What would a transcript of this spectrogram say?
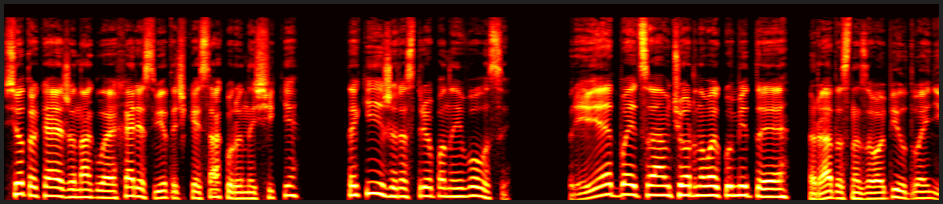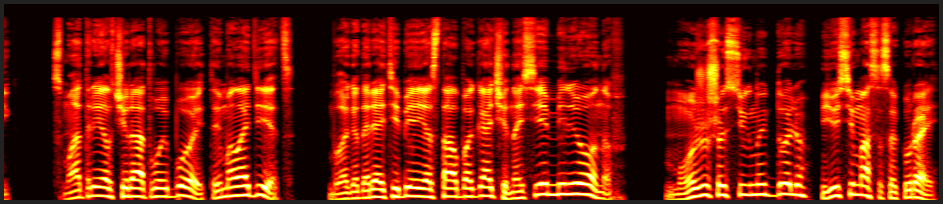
Все такая же наглая харя с веточкой сакуры на щеке, такие же растрепанные волосы. «Привет бойцам черного кумите!» — радостно завопил двойник. «Смотрел вчера твой бой, ты молодец! Благодаря тебе я стал богаче на 7 миллионов!» «Можешь отстегнуть долю, Юсимаса Сакурай?»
